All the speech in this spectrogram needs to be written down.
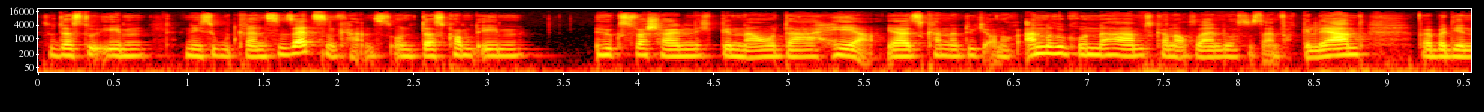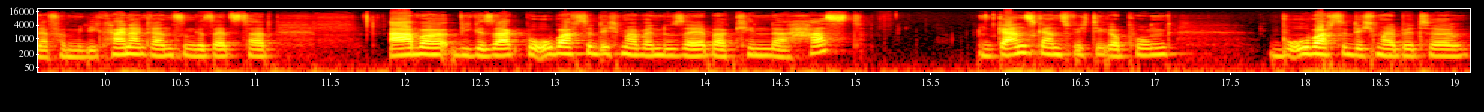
sodass du eben nicht so gut Grenzen setzen kannst. Und das kommt eben höchstwahrscheinlich genau daher. Ja, es kann natürlich auch noch andere Gründe haben. Es kann auch sein, du hast es einfach gelernt, weil bei dir in der Familie keiner Grenzen gesetzt hat. Aber wie gesagt, beobachte dich mal, wenn du selber Kinder hast. Ein ganz, ganz wichtiger Punkt, beobachte dich mal bitte,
